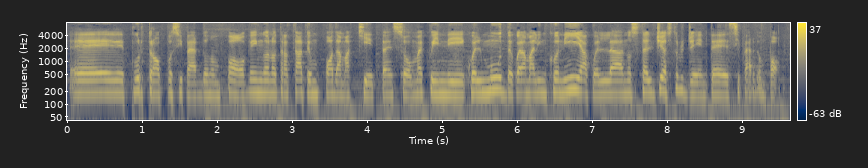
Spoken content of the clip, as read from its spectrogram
eh, purtroppo si perdono un po', vengono trattate un po' da macchietta, insomma, e quindi quel mood, quella malinconia, quella nostalgia struggente si perde un po'.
